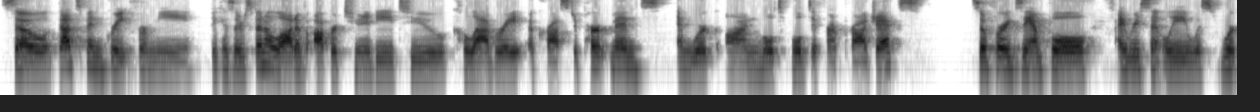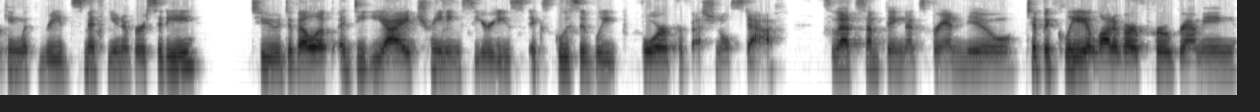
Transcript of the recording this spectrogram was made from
So, that's been great for me because there's been a lot of opportunity to collaborate across departments and work on multiple different projects. So, for example, I recently was working with Reed Smith University to develop a DEI training series exclusively for professional staff. So that's something that's brand new. Typically, a lot of our programming,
